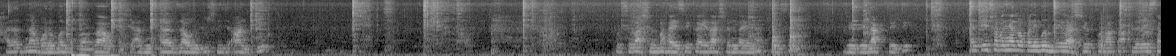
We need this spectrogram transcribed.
हळद ना बरोबर नाही बघा गावाकडची आज मी हळद जाऊन दुसरी आणते. थोडंसं राशन भरायचं काही राशन नाही ना थोडंसं जे जे लागते ते. आणि ते हिशोबाने ह्या लोकांनी भरले राशन पण आता आपल्याला हिस्सा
